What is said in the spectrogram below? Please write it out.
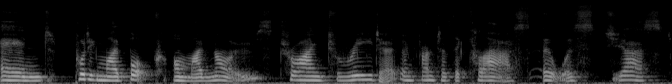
and putting my book on my nose, trying to read it in front of the class. It was just,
